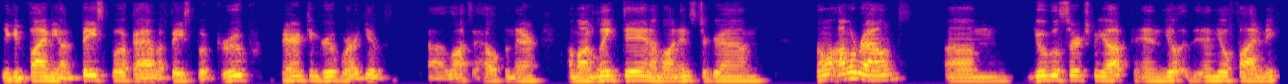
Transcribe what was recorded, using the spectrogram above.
You can find me on Facebook. I have a Facebook group, parenting group, where I give uh, lots of help in there. I'm on LinkedIn. I'm on Instagram. I'm around. Um, Google search me up, and you'll and you'll find me.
